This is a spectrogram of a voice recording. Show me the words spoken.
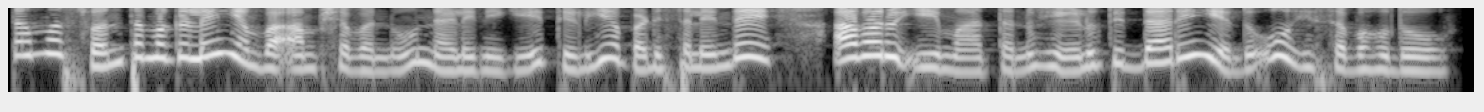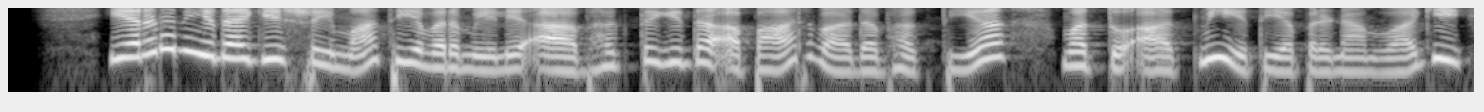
ತಮ್ಮ ಸ್ವಂತ ಮಗಳೇ ಎಂಬ ಅಂಶವನ್ನು ನಳಿನಿಗೆ ತಿಳಿಯಪಡಿಸಲೆಂದೇ ಅವರು ಈ ಮಾತನ್ನು ಹೇಳುತ್ತಿದ್ದಾರೆ ಎಂದು ಊಹಿಸಬಹುದು. ಎರಡನೆಯದಾಗಿ, ಶ್ರೀಮಾತೆಯವರ ಮೇಲೆ ಆ ಭಕ್ತಿಗಿದ್ದ ಅಪಾರವಾದ ಭಕ್ತಿಯ ಮತ್ತು ಆತ್ಮೀಯತೆಯ ಪರಿಣಾಮವಾಗಿ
